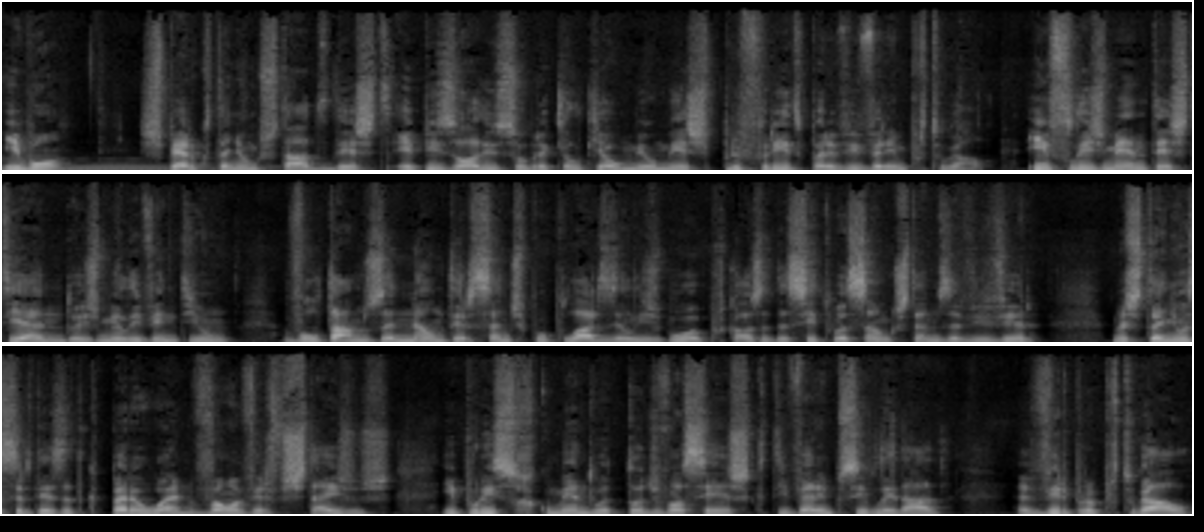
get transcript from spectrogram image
E bom, espero que tenham gostado deste episódio sobre aquele que é o meu mês preferido para viver em Portugal. Infelizmente, este ano, 2021, voltámos a não ter santos populares em Lisboa por causa da situação que estamos a viver, mas tenho a certeza de que para o ano vão haver festejos e por isso recomendo a todos vocês que tiverem possibilidade a vir para Portugal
